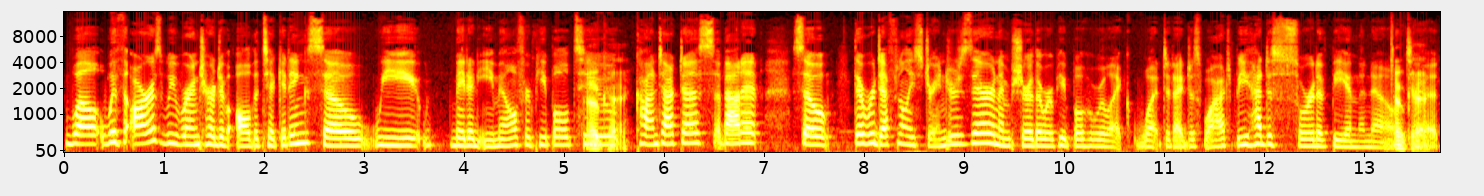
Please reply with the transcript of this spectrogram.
Well, with ours, we were in charge of all the ticketing, so we made an email for people to Okay. contact us about it. So there were definitely strangers there, and I'm sure there were people who were like, "What did I just watch?" But you had to sort of be in the know Okay. to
